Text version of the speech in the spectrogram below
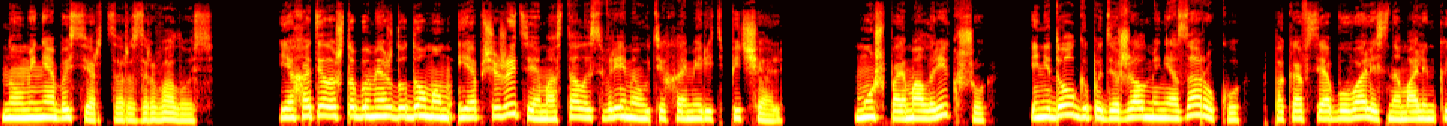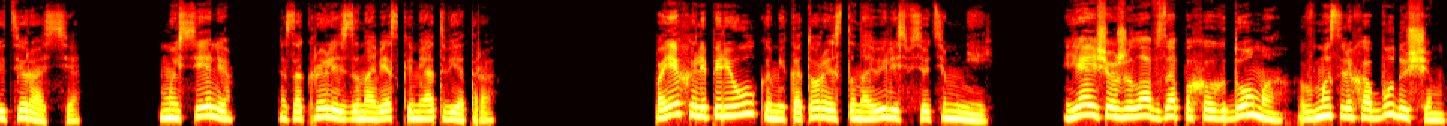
но у меня бы сердце разорвалось. Я хотела, чтобы между домом и общежитием осталось время утихомирить печаль. Муж поймал рикшу и недолго подержал меня за руку, пока все обувались на маленькой террасе. Мы сели, закрылись занавесками от ветра. Поехали переулками, которые становились все темней. Я еще жила в запахах дома, в мыслях о будущем,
